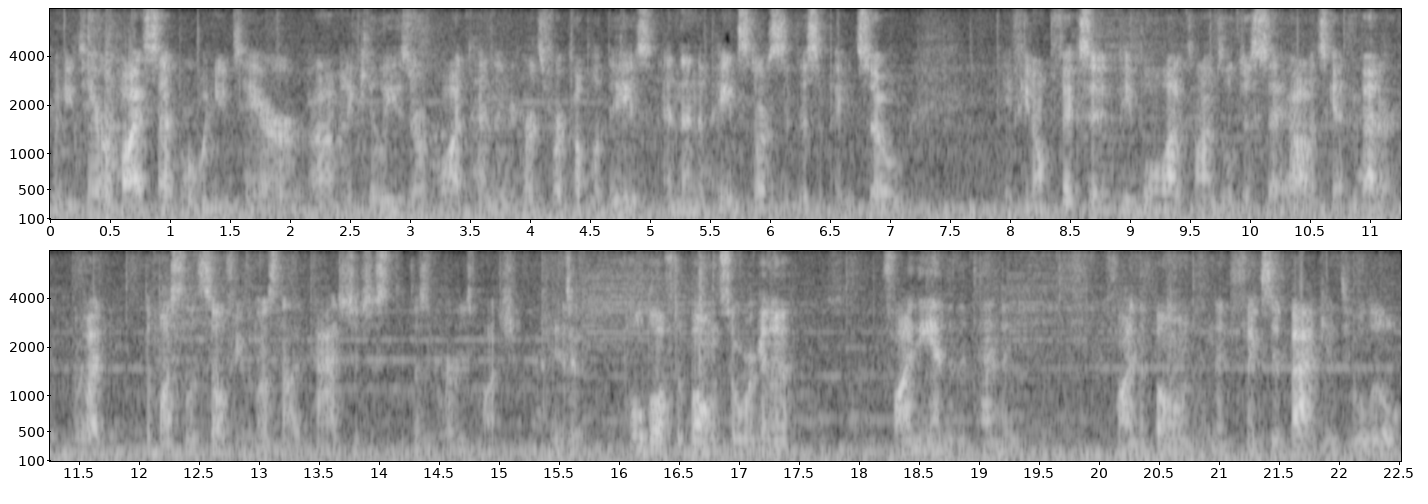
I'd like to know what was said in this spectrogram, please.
When you tear a bicep or when you tear um, an Achilles or a quad tendon, it hurts for a couple of days and then the pain starts to dissipate. So if you don't fix it, people a lot of times will just say, oh, it's getting better. But the muscle itself, even though it's not attached, it just it doesn't hurt as much. It's pulled off the bone, so we're going to find the end of the tendon, find the bone, and then fix it back into a little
